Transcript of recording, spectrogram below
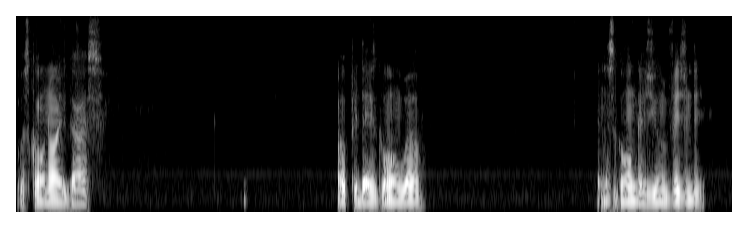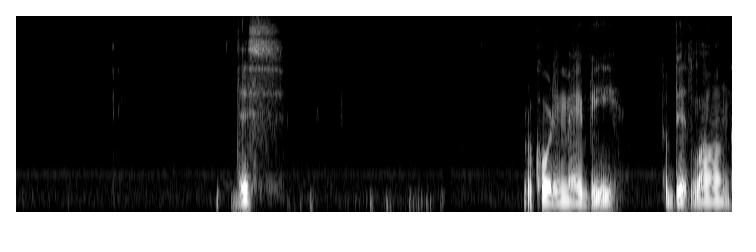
What's going on, you guys? Hope your day's going well and it's going as you envisioned it. This recording may be a bit long,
